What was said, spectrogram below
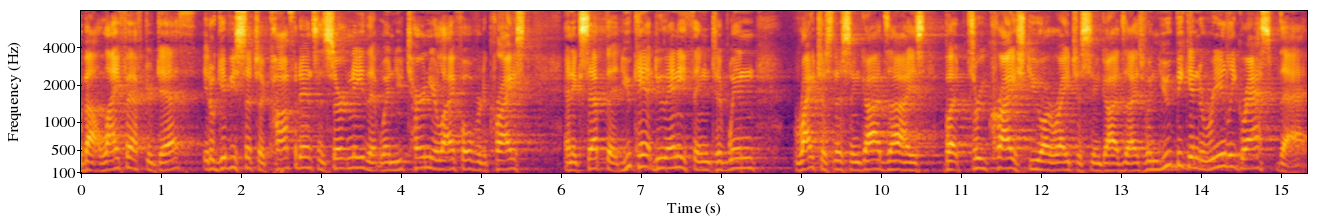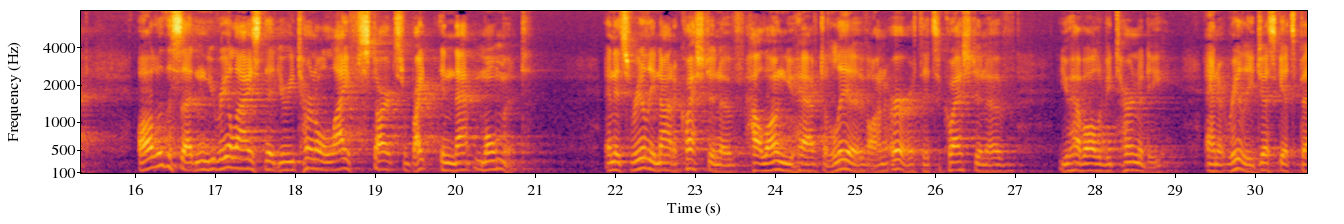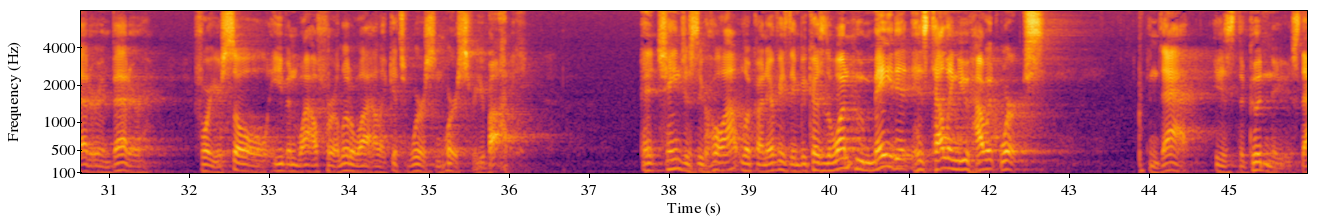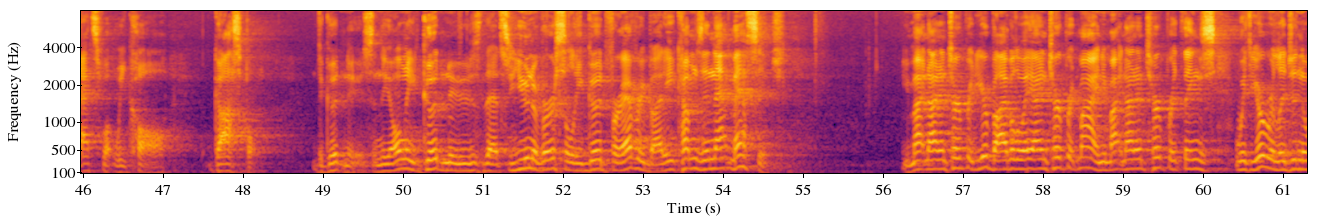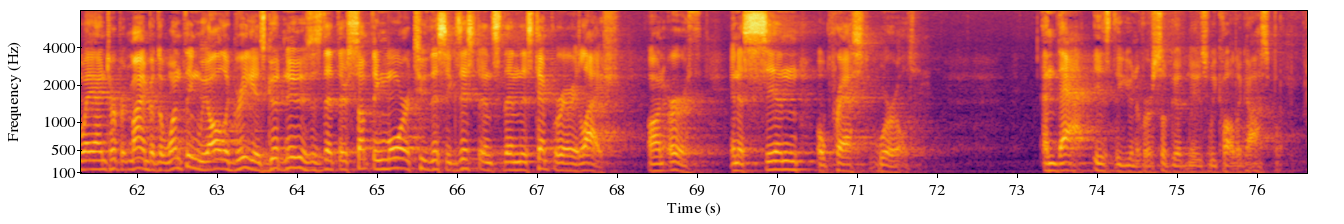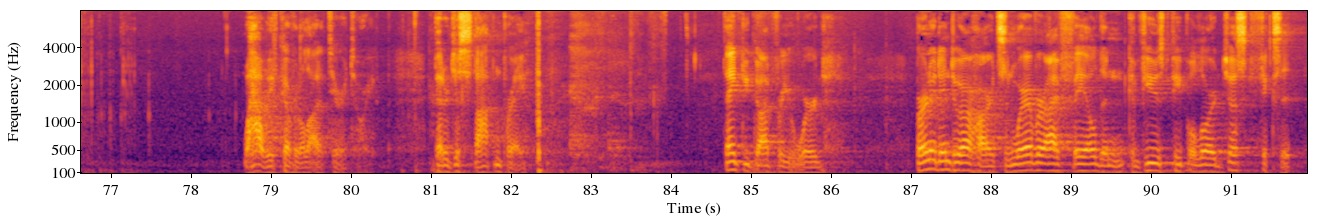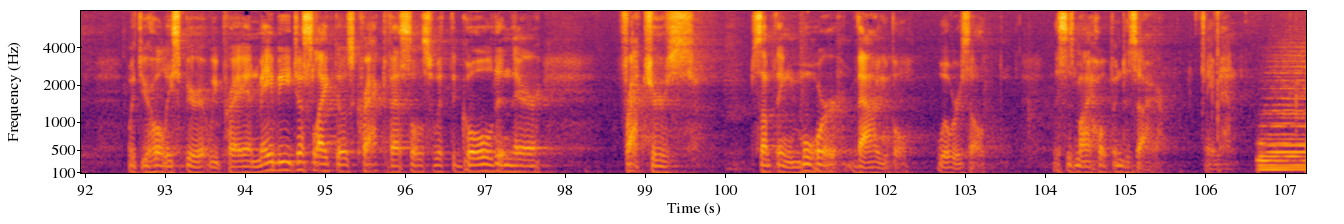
about life after death. It'll give you such a confidence and certainty that when you turn your life over to Christ and accept that you can't do anything to win righteousness in God's eyes, but through Christ you are righteous in God's eyes. When you begin to really grasp that, all of a sudden you realize that your eternal life starts right in that moment. And it's really not a question of how long you have to live on earth, it's a question of you have all of eternity and it really just gets better and better for your soul, even while for a little while it gets worse and worse for your body. And it changes your whole outlook on everything because the one who made it is telling you how it works. And that is the good news. That's what we call gospel, the good news. And the only good news that's universally good for everybody comes in that message. You might not interpret your Bible the way I interpret mine. You might not interpret things with your religion the way I interpret mine. But the one thing we all agree is good news is that there's something more to this existence than this temporary life on earth in a sin oppressed world. And that is the universal good news we call the gospel. Wow, we've covered a lot of territory. Better just stop and pray. Thank you, God, for your word. Burn it into our hearts, and wherever I've failed and confused people, Lord, just fix it with your Holy Spirit, we pray. And maybe just like those cracked vessels with the gold in their fractures, something more valuable will result. This is my hope and desire. Amen.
